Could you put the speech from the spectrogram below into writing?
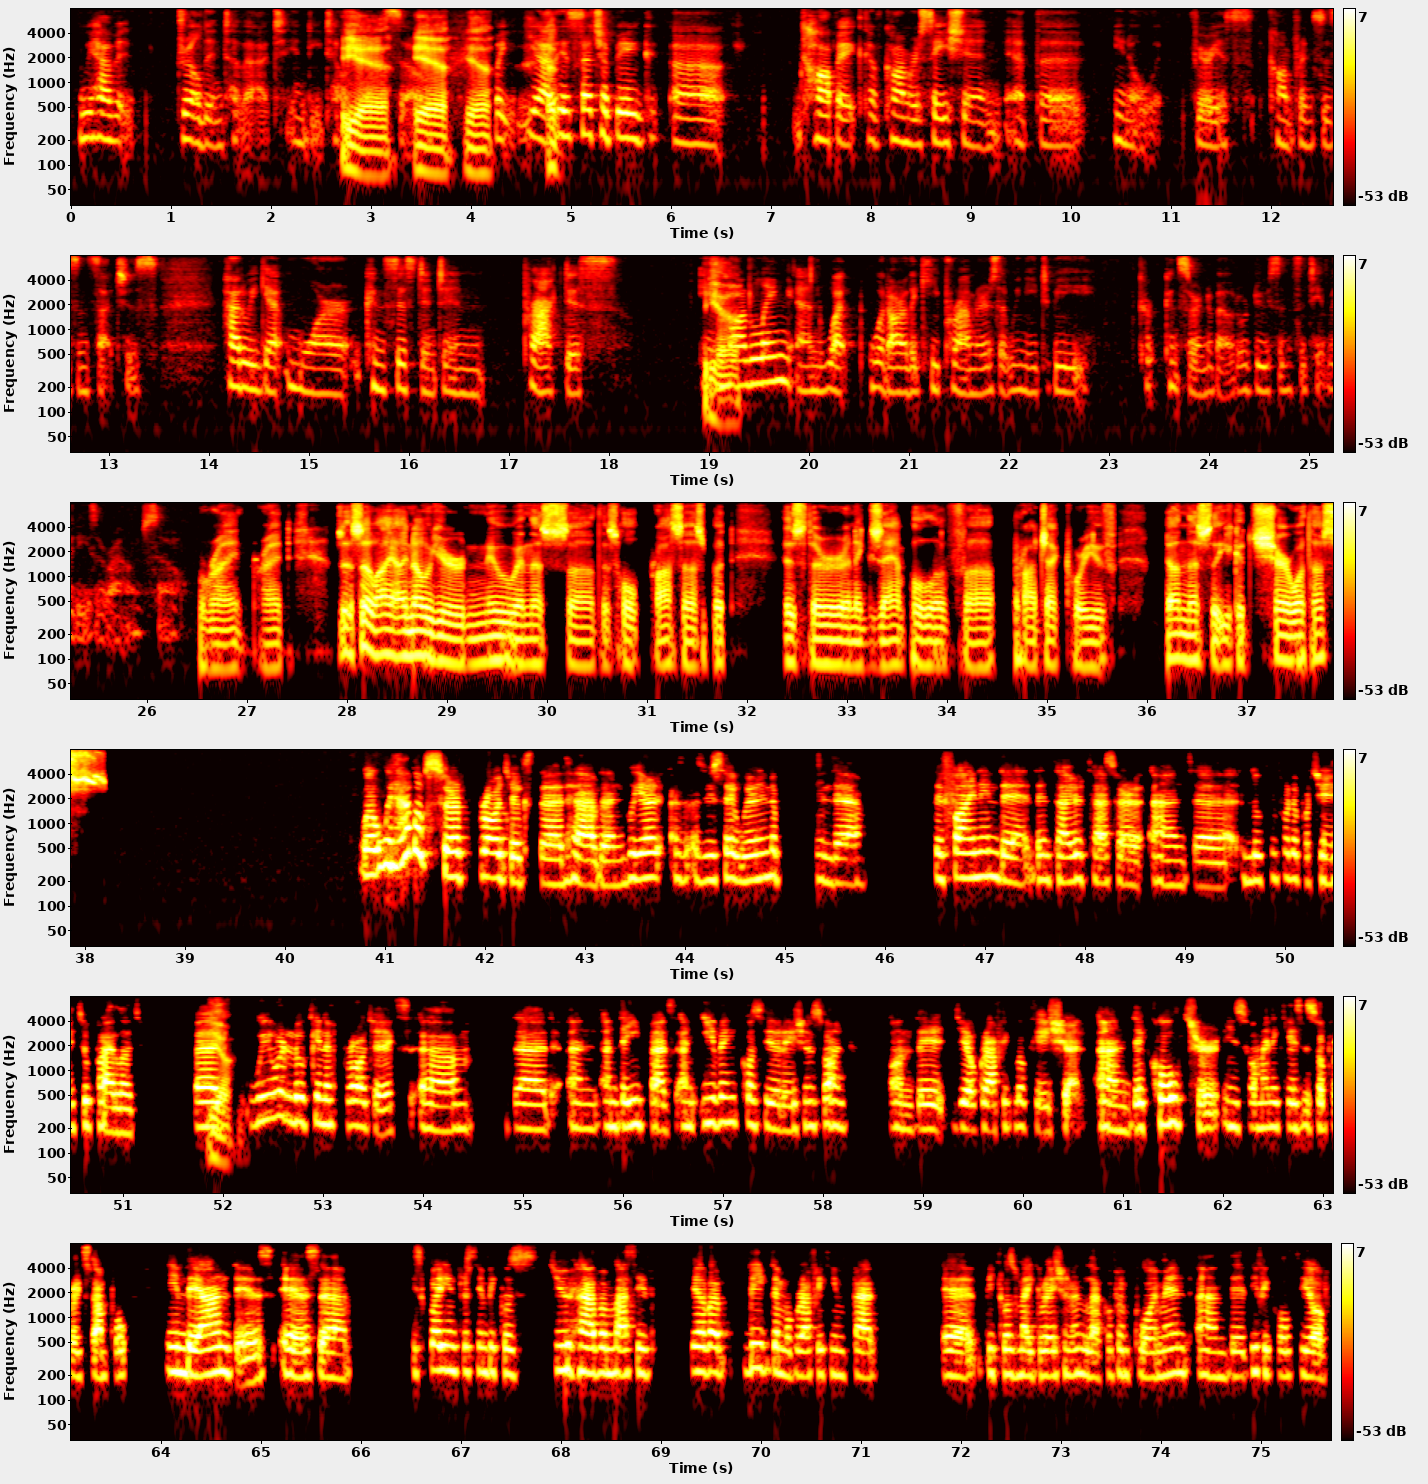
we haven't drilled into that in detail yet. yeah, So, yeah, yeah. but yeah, Uh, it's such a big uh, topic of conversation at the you know various conferences and such is how do we get more consistent in practice in Yeah. modeling and what what are the key parameters that we need to be c- concerned about or do sensitivities around so Right, right. So, so I, I know you're new in this uh, this whole process, but is there an example of a project where you've done this that you could share with us? Well, we have observed projects that have, and we are, as, as you say, we're in the in the defining the, the entire task area and uh, looking for the opportunity to pilot. But Yeah, we were looking at projects um, that and and the impacts and even considerations on on the geographic location and the culture in so many cases. So, for example, in the Andes is uh, is quite interesting because you have a massive, you have a big demographic impact uh, because migration and lack of employment and the difficulty of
